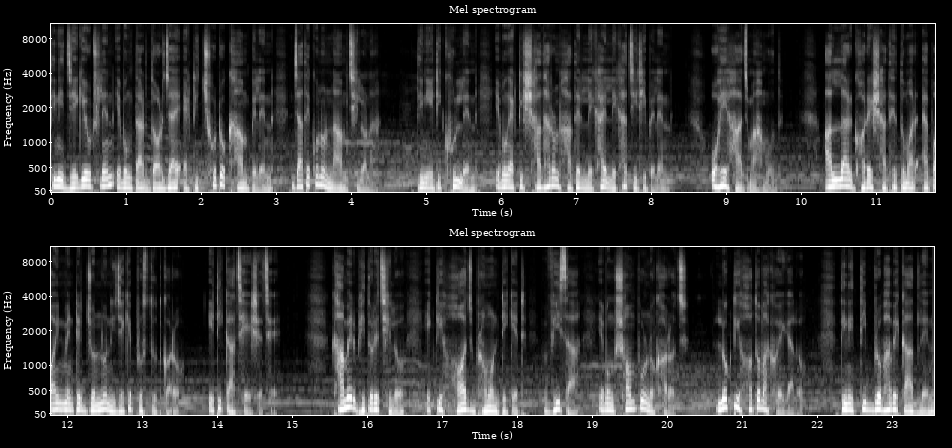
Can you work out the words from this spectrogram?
তিনি জেগে উঠলেন এবং তার দরজায় একটি ছোট খাম পেলেন, যাতে কোনো নাম ছিল না। তিনি এটি খুললেন এবং একটি সাধারণ হাতের লেখায় লেখা চিঠি পেলেন, ওহে হাজ মাহমুদ, আল্লাহর ঘরের সাথে তোমার অ্যাপয়েন্টমেন্টের জন্য নিজেকে প্রস্তুত করো। এটি কাছে এসেছে। খামের ভিতরে ছিল একটি হজ ভ্রমণ টিকিট, ভিসা এবং সম্পূর্ণ খরচ। লোকটি হতবাক হয়ে গেল। তিনি তীব্রভাবে কাঁদলেন,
